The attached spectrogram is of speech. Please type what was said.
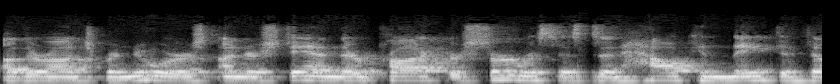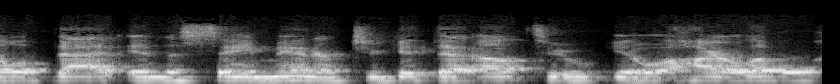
other entrepreneurs understand their product or services and how can they develop that in the same manner to get that up to you know a higher level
